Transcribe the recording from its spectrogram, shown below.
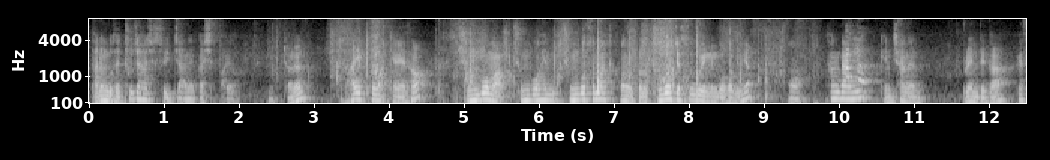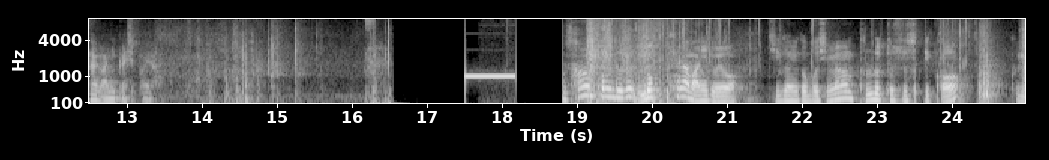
다른 곳에 투자하실 수 있지 않을까 싶어요. 음, 저는 하이퍼 마켓에서 중고 마, 중고 핸, 중고 스마트폰을 벌써 두 번째 쓰고 있는 거거든요. 어, 상당히 괜찮은 브랜드가 회사가 아닐까 싶어요. 사은품들을 이렇게나 많이 줘요. 지금 이거 보시면 블루투스 스피커 그리고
